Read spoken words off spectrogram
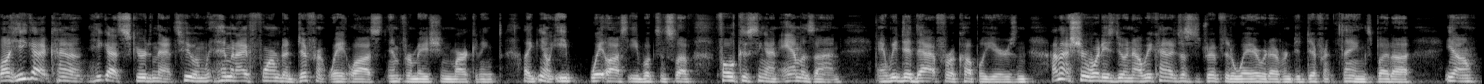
Well, he got kind of he got screwed in that too, and him and I formed a different weight loss information marketing, like you know, e- weight loss ebooks and stuff, focusing on Amazon, and we did that for a couple years. And I'm not sure what he's doing now. We kind of just drifted away or whatever and did different things, but uh, you know,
